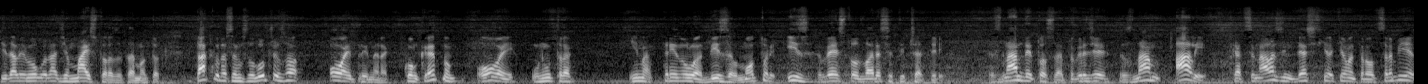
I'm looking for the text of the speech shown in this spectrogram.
i da li bi mogo da nađem majstora za taj motor. Tako da sam se odlučio za ovaj primjerak. Konkretno, ovaj unutra ima 3.0 dizel motor iz V124. Znam da je to svetogrđe, znam, ali kad se nalazim 10.000 km od Srbije,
